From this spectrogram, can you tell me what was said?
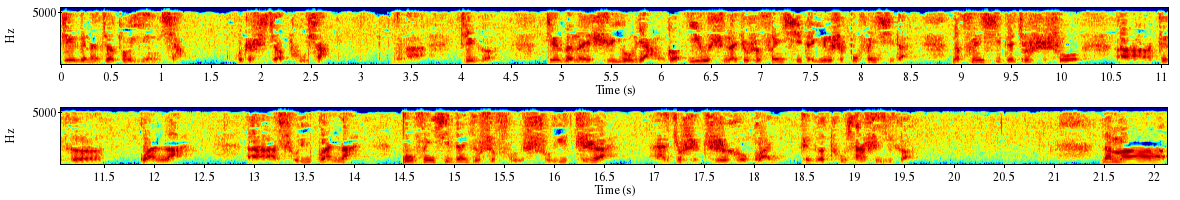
这个呢叫做影像。或者是叫图像啊，这个这个呢是有两个，一个是呢就是分析的，一个是不分析的。那分析的就是说啊这个观啦啊属于观呐，不分析的就是属属于知啊，啊就是知和观，这个图像是一个。那么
